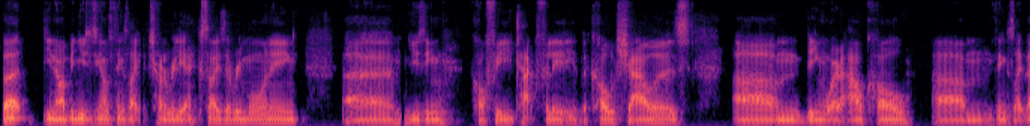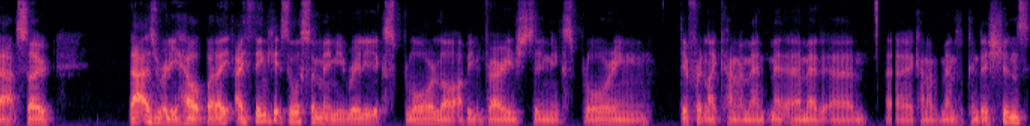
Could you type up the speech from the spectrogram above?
But you know i've been using other things like trying to really exercise every morning uh, using coffee tactfully, the cold showers, um, being aware of alcohol, um, things like that. So that has really helped. But I, I think it's also made me really explore a lot. I've been very interested in exploring different like kind of med, med, uh, med um, uh, kind of mental conditions.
